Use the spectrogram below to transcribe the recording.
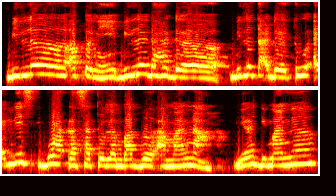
bila apa ni bila dah ada bila tak ada tu at least buatlah satu lembaga amanah ya di mana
